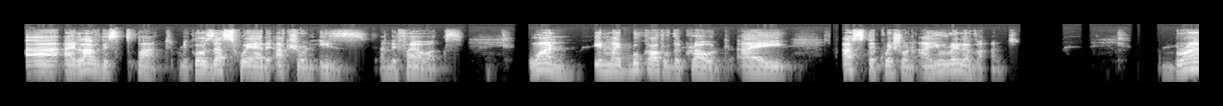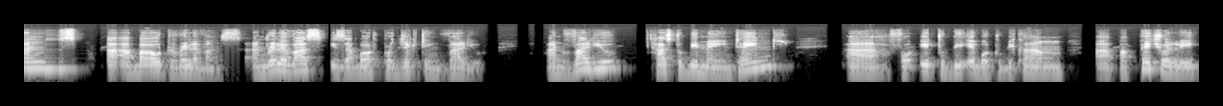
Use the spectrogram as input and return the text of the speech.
Uh, I love this part because that's where the action is and the fireworks. One, in my book, Out of the Crowd, I asked the question Are you relevant? Brands are about relevance, and relevance is about projecting value and value has to be maintained uh, for it to be able to become uh, perpetually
